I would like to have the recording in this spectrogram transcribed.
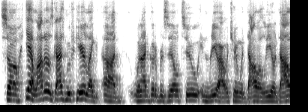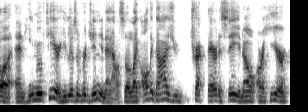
so yeah, a lot of those guys move here. Like uh, when I'd go to Brazil too in Rio, I would train with Dalla Leo Dalla, and he moved here. He lives in Virginia now. So like all the guys you trek there to see, you know, are here.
